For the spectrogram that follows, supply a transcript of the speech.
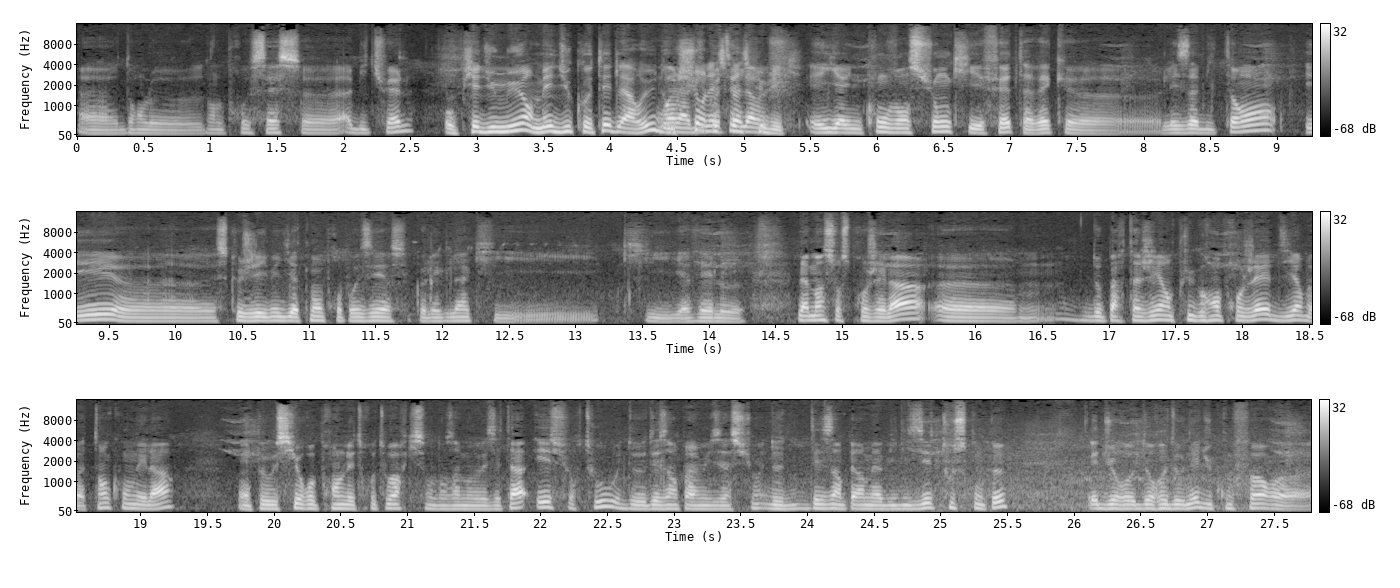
euh, dans, le, dans le process euh, habituel. au pied du mur, mais du côté de la rue, donc Voilà, sur l'espace public. Et il y a une convention qui est faite avec euh, les habitants et ce que j'ai immédiatement proposé à ce collègue-là qui, qui avait la main sur ce projet-là, euh, de partager un plus grand projet, de dire bah, tant qu'on est là, on peut aussi reprendre les trottoirs qui sont dans un mauvais état et surtout de désimperméabiliser tout ce qu'on peut et de redonner du confort euh,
